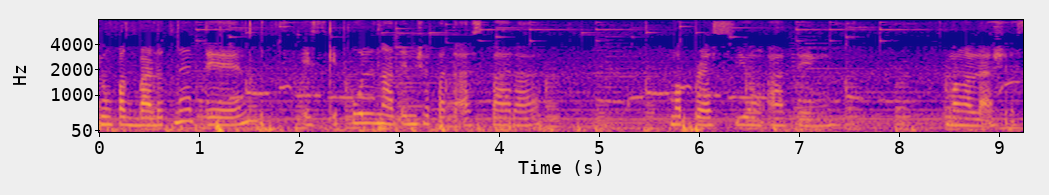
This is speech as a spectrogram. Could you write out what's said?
Yung pagbalot natin is i-pull natin siya pataas para ma-press yung ating mga lashes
